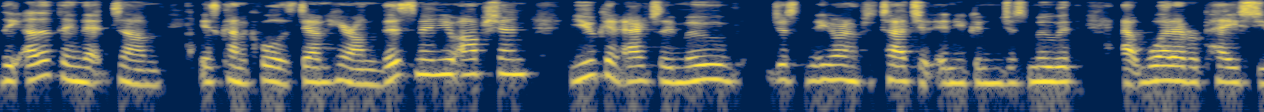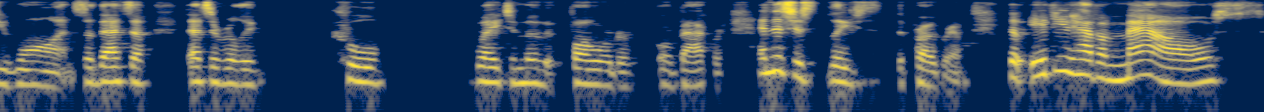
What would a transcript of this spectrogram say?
the other thing that um, is kind of cool is down here on this menu option, you can actually move just you don't have to touch it and you can just move it at whatever pace you want. So that's a that's a really cool way to move it forward or, or backward. And this just leaves the program. So if you have a mouse,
